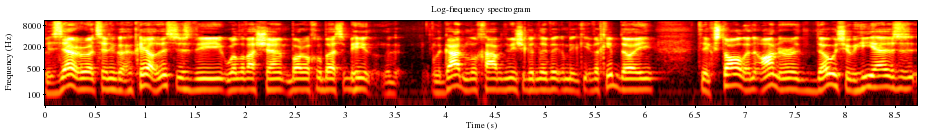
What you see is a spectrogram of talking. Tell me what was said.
This is the will of Hashem, Baruch to extol and honor those who He has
